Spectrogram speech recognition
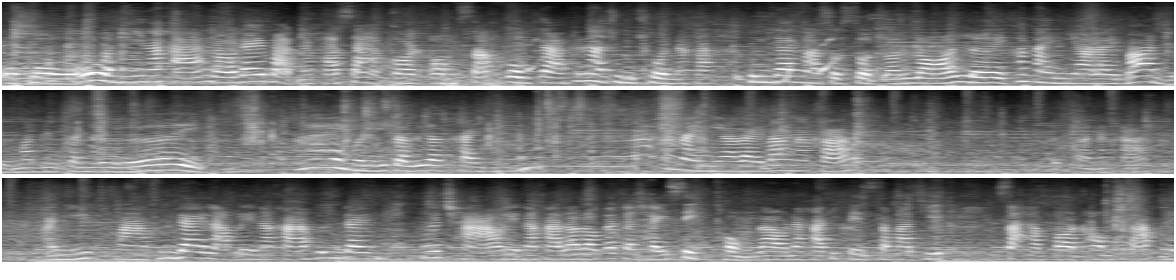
โอ้โห วันนี้นะคะ เราได้บัตรนะคะสหกรณ์ออมทรัพย์กรมการพัฒนาชุมชนนะคะเพิ่งได้มาสดๆร้อนๆเลย ข้างในมีอะไรบ้างเดี๋ยวมาดูกันเลยเฮ้ยวันนี้จะเลือกใครดีข้างในมีอะไรบ้างนะคะเดี๋ยวก่อนนะคะ อันนี้มาเพิ่งได้รับเลยนะคะเพิ่งได้เมื่อเช้าเลยนะคะ แล้วเราก็จะใช้สิทธิ์ของเรานะคะ ที่เป็นสมาชิกสหกรณ์ออมทรัพย์ใน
